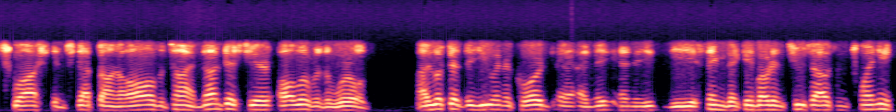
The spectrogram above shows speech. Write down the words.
squashed and stepped on all the time, not just here, all over the world. I looked at the UN Accord uh, and, the, and the, the thing that came out in 2020.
